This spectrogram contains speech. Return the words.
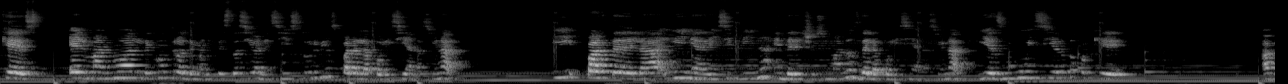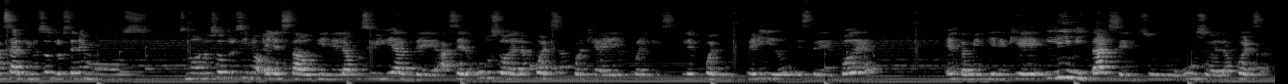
que es el Manual de Control de Manifestaciones y Disturbios para la Policía Nacional y parte de la línea de disciplina en derechos humanos de la Policía Nacional. Y es muy cierto porque a pesar que nosotros tenemos, no nosotros, sino el Estado tiene la posibilidad de hacer uso de la fuerza porque a él fue el que le fue conferido este poder, él también tiene que limitarse en su uso de la fuerza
